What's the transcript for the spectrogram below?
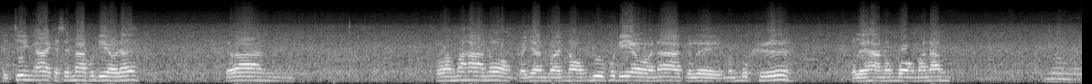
ที่จริงอ้ายก็สิมาผู้เดียวได้แต่ว่าเพ ราะว่ามาหาน้องก็ยันว่าน้องอยู่ผู้เดียวนะก็เลย มันบ่คือ ก็เลยหาน้องบองมานำโดย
